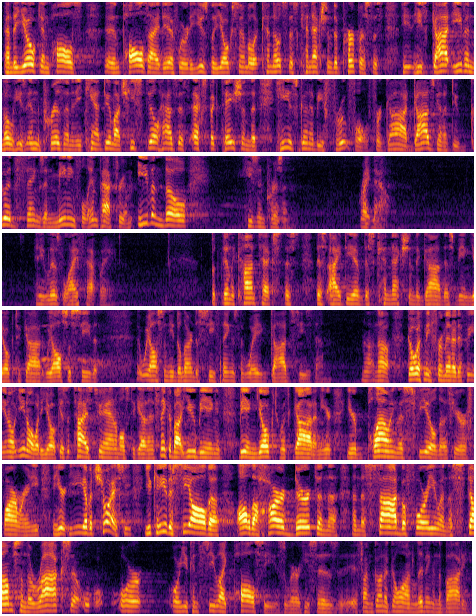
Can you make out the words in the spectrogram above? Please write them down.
And the yoke in Paul's, in Paul's idea, if we were to use the yoke symbol, it connotes this connection to purpose. This, he, he's got, even though he's in the prison and he can't do much, he still has this expectation that he's going to be fruitful for God. God's going to do good things and meaningful impact through him, even though he's in prison right now. And he lives life that way. But in the context, this, this idea of this connection to God, this being yoked to God, we also see that, that we also need to learn to see things the way God sees them. Now, now, go with me for a minute. If you know, you know what a yoke is. It ties two animals together. And think about you being being yoked with God, and you're you're plowing this field. If you're a farmer, and you you you have a choice. You, you can either see all the all the hard dirt and the and the sod before you, and the stumps and the rocks, uh, or, or you can see like Paul sees, where he says, if I'm going to go on living in the body,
